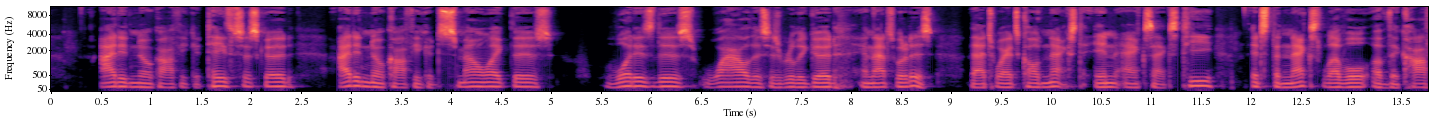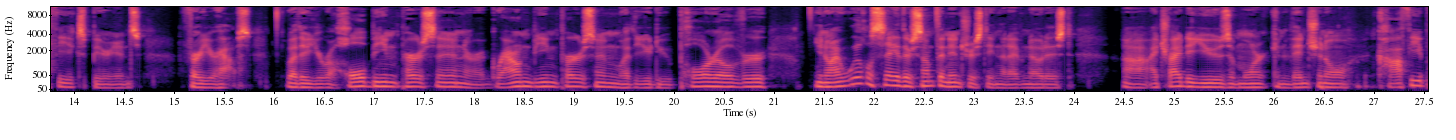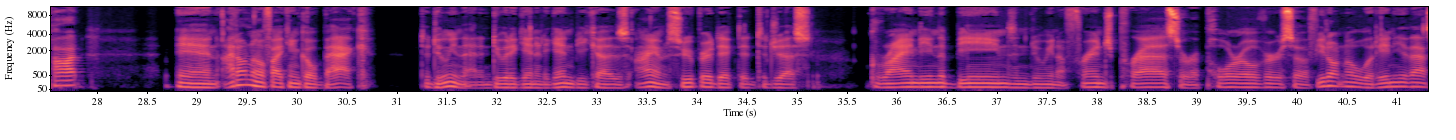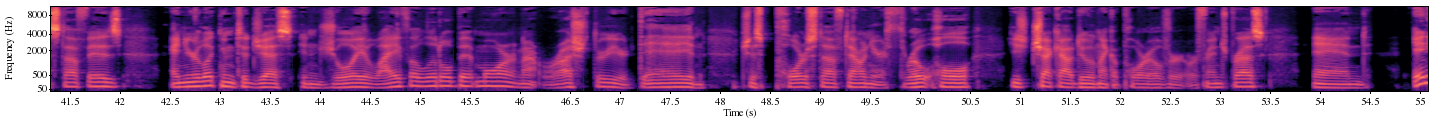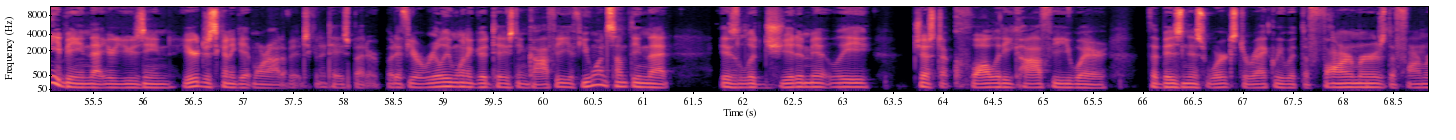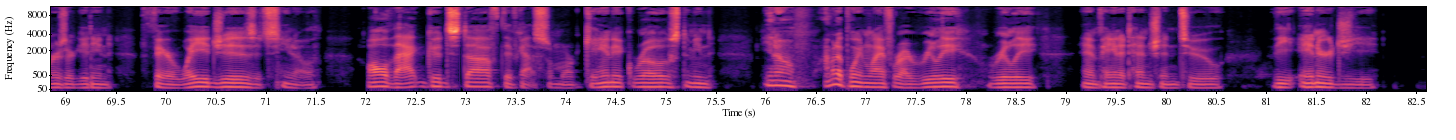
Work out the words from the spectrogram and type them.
I didn't know coffee could taste this good. I didn't know coffee could smell like this. What is this? Wow, this is really good. And that's what it is. That's why it's called Next, NXXT. It's the next level of the coffee experience for your house whether you're a whole bean person or a ground bean person, whether you do pour over. You know, I will say there's something interesting that I've noticed. Uh, I tried to use a more conventional coffee pot, and I don't know if I can go back to doing that and do it again and again because I am super addicted to just grinding the beans and doing a French press or a pour over. So if you don't know what any of that stuff is, and you're looking to just enjoy life a little bit more, not rush through your day and just pour stuff down your throat hole, you should check out doing like a pour over or French press. And any bean that you're using, you're just going to get more out of it. It's going to taste better. But if you really want a good tasting coffee, if you want something that is legitimately just a quality coffee where the business works directly with the farmers, the farmers are getting fair wages, it's, you know, all that good stuff. They've got some organic roast. I mean, you know, I'm at a point in life where I really, really am paying attention to the energy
